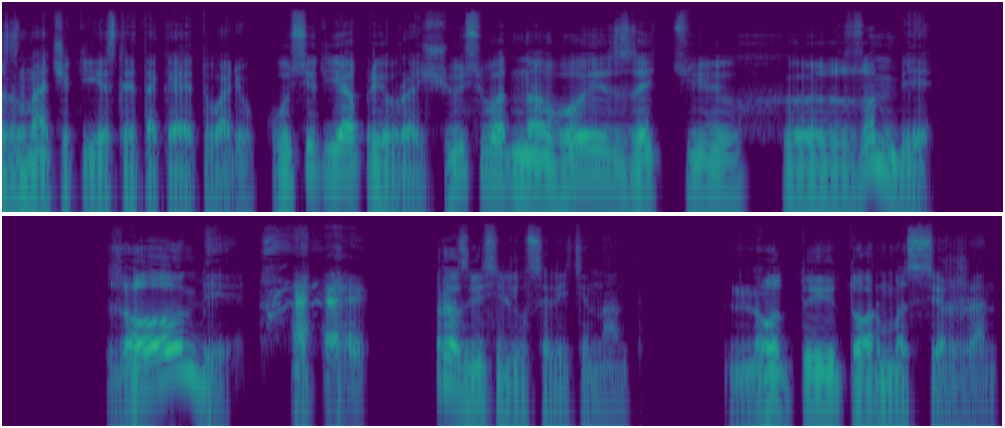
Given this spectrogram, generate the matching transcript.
Значит, если такая тварь укусит, я превращусь в одного из этих... Э, зомби? Зомби? Развеселился лейтенант. «Ну ты тормоз, сержант.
